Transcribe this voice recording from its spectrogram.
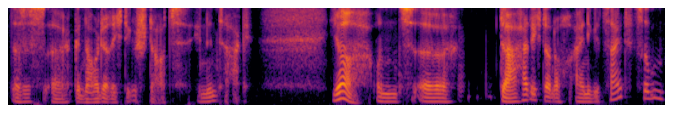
Das ist äh, genau der richtige Start in den Tag. Ja, und äh, da hatte ich dann noch einige Zeit zum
